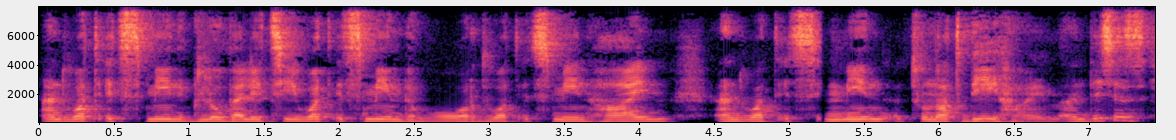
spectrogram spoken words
and what it's mean globality, what it's mean the world, what it's mean Heim and what it's mean to not be Heim. And this is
